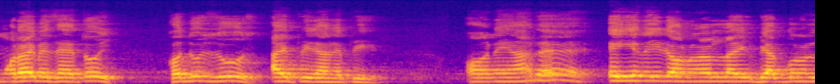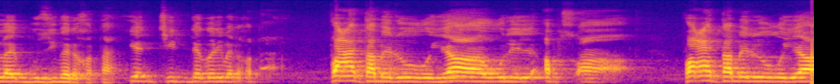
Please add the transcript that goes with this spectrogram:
মরাই বেজায় তুই। হদু জুর আই পি পিরানে পি অনে আরে এই অনার লাই বেগুনের লাই বুঝিবের কথা। ইয়েন চিন্তা করিবের কথা। পা তাবেরু ইয়া উলিল আফসা পা তাবেরু ইয়া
